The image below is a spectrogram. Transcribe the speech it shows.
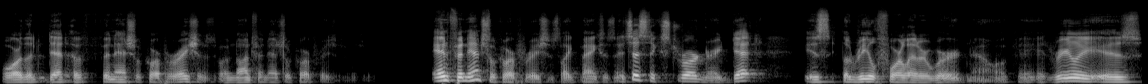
or the debt of financial corporations or non-financial corporations, and financial corporations like banks. It's just extraordinary. Debt is the real four-letter word now. Okay, it really is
